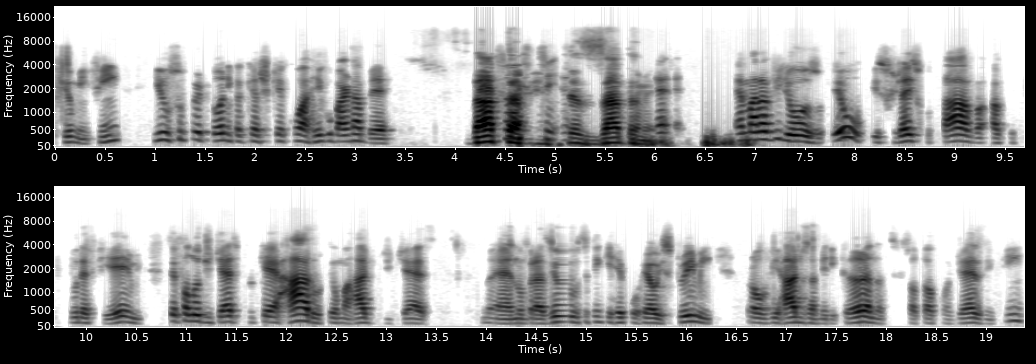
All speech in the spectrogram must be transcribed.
filme, enfim, e o Super Tônica, que acho que é com o Arrigo Barnabé. Exatamente, assim, é, exatamente. É, é, maravilhoso. Eu já escutava a Cultura FM, você falou de jazz porque é raro ter uma rádio de jazz é, no Brasil, você tem que recorrer ao streaming para ouvir rádios americanas que só tocam jazz, enfim.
